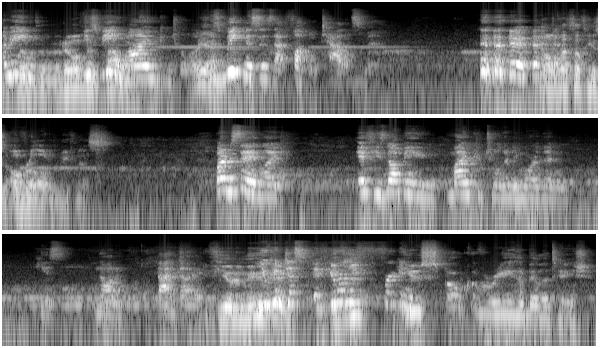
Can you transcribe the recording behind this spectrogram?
I mean, To he's his being power. mind controlled. Oh, yeah. His weakness is that fucking talisman. No, that's not his overlord weakness. But I'm saying, like, if he's not being mind controlled anymore, then he's not a bad guy. If you remove You can him- just, if you're if the you- freaking. You spoke of rehabilitation,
